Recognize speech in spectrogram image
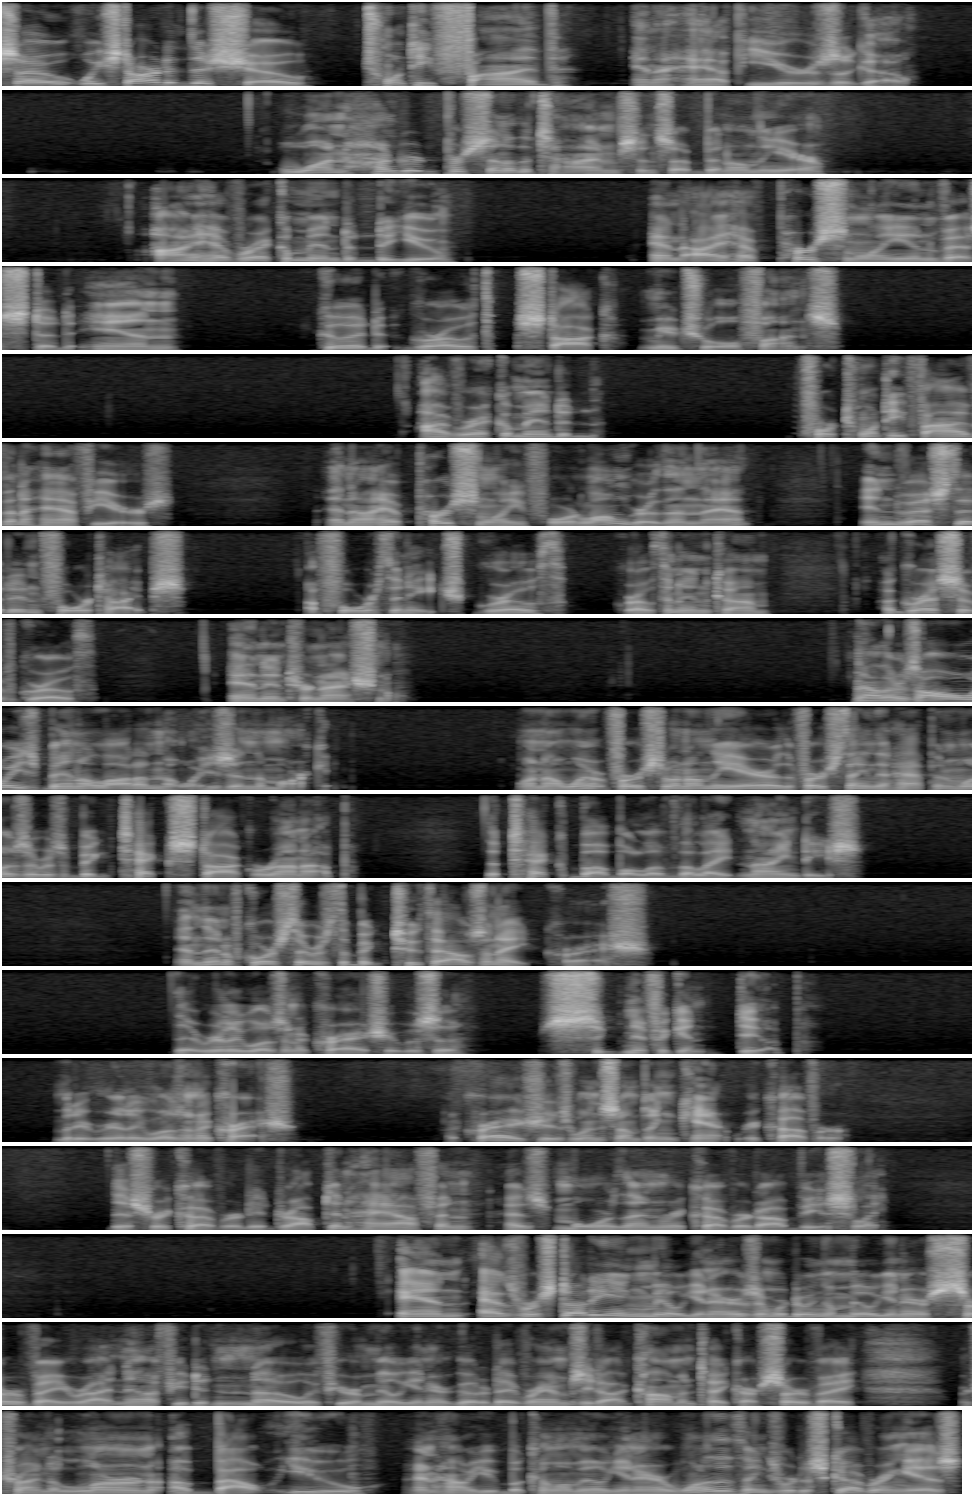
So we started this show 25 and a half years ago. 100% of the time since I've been on the air, I have recommended to you and I have personally invested in good growth stock mutual funds. I've recommended for 25 and a half years, and I have personally, for longer than that, invested in four types, a fourth in each growth, growth and income, aggressive growth, and international. Now, there's always been a lot of noise in the market. When I went, first went on the air, the first thing that happened was there was a big tech stock run up, the tech bubble of the late 90s. And then, of course, there was the big 2008 crash. That really wasn't a crash, it was a significant dip, but it really wasn't a crash. A crash is when something can't recover. This recovered. It dropped in half and has more than recovered, obviously. And as we're studying millionaires, and we're doing a millionaire survey right now, if you didn't know, if you're a millionaire, go to daveramsey.com and take our survey. We're trying to learn about you and how you become a millionaire. One of the things we're discovering is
